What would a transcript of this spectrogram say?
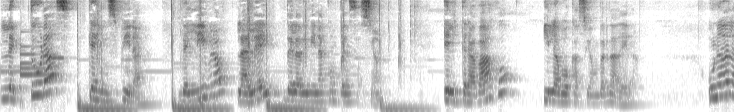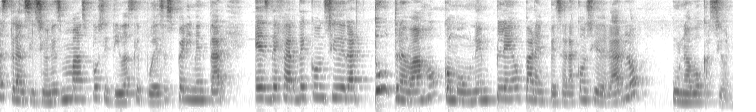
Lecturas que inspiran. Del libro La ley de la divina compensación. El trabajo y la vocación verdadera. Una de las transiciones más positivas que puedes experimentar es dejar de considerar tu trabajo como un empleo para empezar a considerarlo una vocación.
